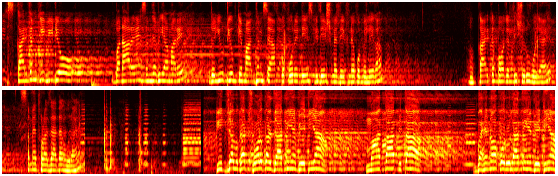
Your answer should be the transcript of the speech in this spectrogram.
इस कार्यक्रम की वीडियो बना रहे हैं संजय भैया हमारे, जो YouTube के माध्यम से आपको पूरे देश विदेश में देखने को मिलेगा। कार्यक्रम बहुत जल्दी शुरू हो जाए। समय थोड़ा ज़्यादा हो रहा है। कि जब घर छोड़कर जाती हैं बेटियाँ माता पिता बहनों को रुलाती हैं बेटियाँ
